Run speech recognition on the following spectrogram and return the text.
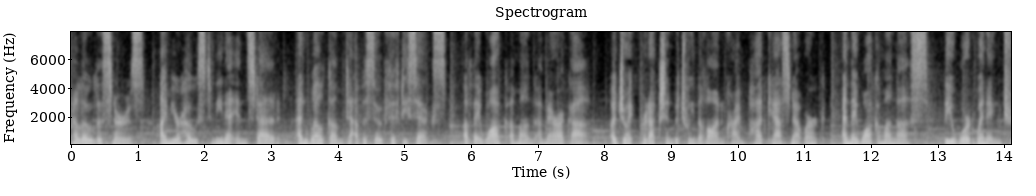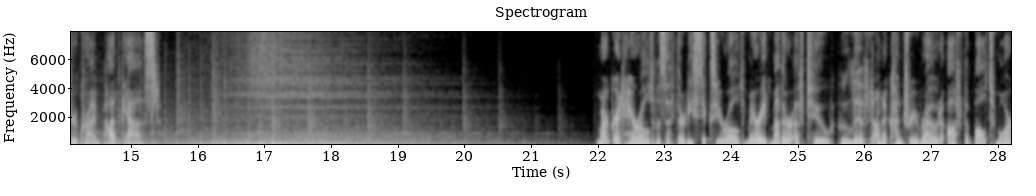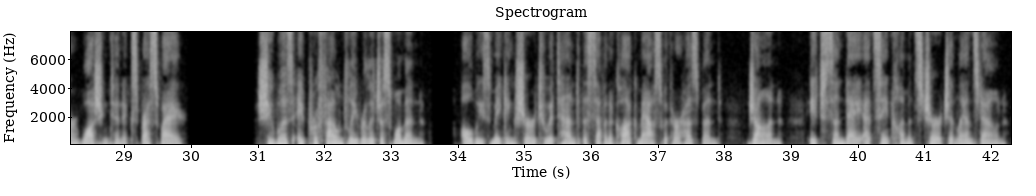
Hello, listeners. I'm your host, Nina Innsted, and welcome to episode 56 of They Walk Among America, a joint production between the Law and Crime Podcast Network and They Walk Among Us, the award winning true crime podcast. Margaret Harold was a 36 year old married mother of two who lived on a country road off the Baltimore Washington Expressway. She was a profoundly religious woman, always making sure to attend the seven o'clock Mass with her husband, John, each Sunday at St. Clement's Church in Lansdowne.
